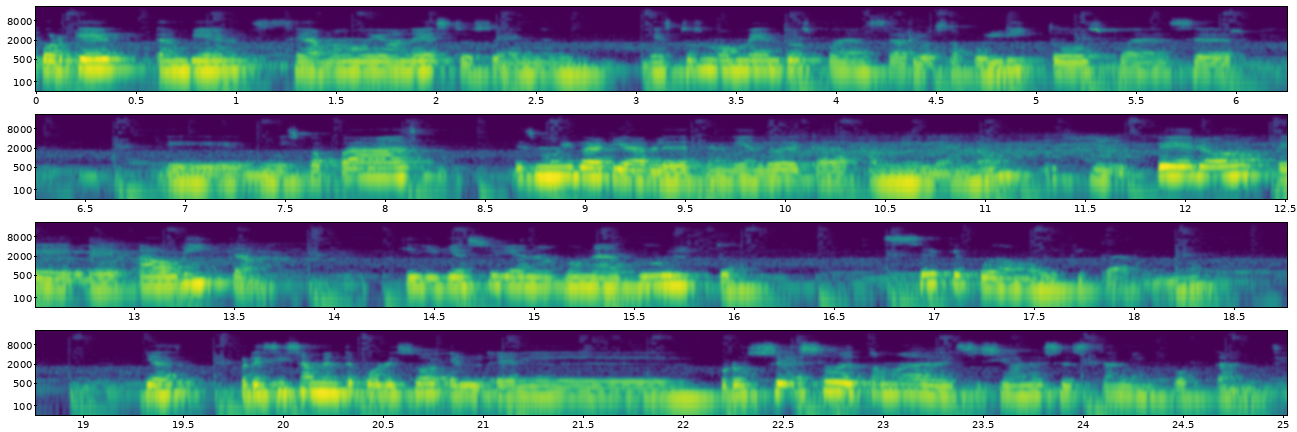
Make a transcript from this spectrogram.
Porque también, seamos muy honestos, en estos momentos pueden ser los abuelitos, pueden ser eh, mis papás, es muy variable dependiendo de cada familia, ¿no? Pero eh, ahorita que yo ya soy un adulto, sé que puedo modificarlo, ¿no? Ya precisamente por eso el, el, proceso de toma de decisiones es tan importante,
